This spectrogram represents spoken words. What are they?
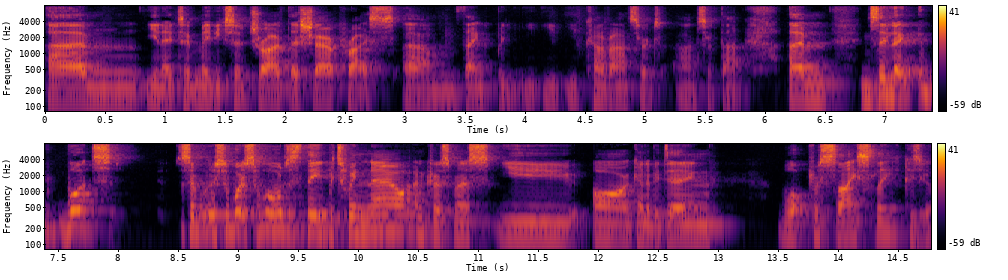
Um, you know, to maybe sort of drive the share price um, thing. But you, have kind of answered answered that. Um, mm-hmm. So, like, what's so so what's what is the between now and Christmas? You are going to be doing what precisely? Because you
